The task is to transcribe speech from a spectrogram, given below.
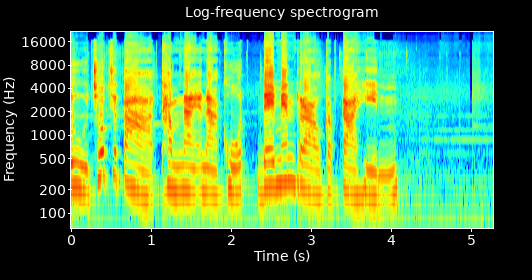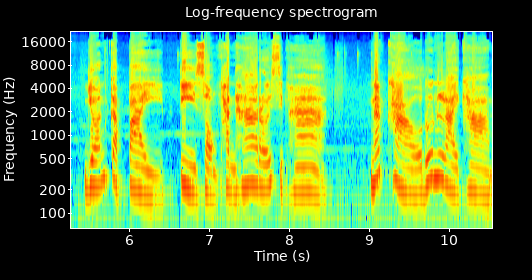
ดูโชคชะตาทำนายอนาคตได้แม่นราวกับตาเห็น ย้อนกลับไปปี 2515 นักข่าวรุ่นลายคาม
